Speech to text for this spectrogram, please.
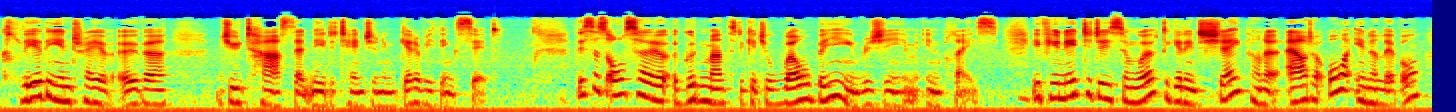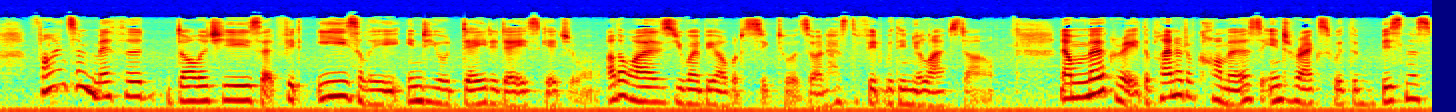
clear the in tray of overdue tasks that need attention, and get everything set. This is also a good month to get your well-being regime in place. If you need to do some work to get into shape on an outer or inner level, find some methodologies that fit easily into your day-to-day schedule. Otherwise, you won't be able to stick to it, so it has to fit within your lifestyle. Now, Mercury, the planet of commerce, interacts with the business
